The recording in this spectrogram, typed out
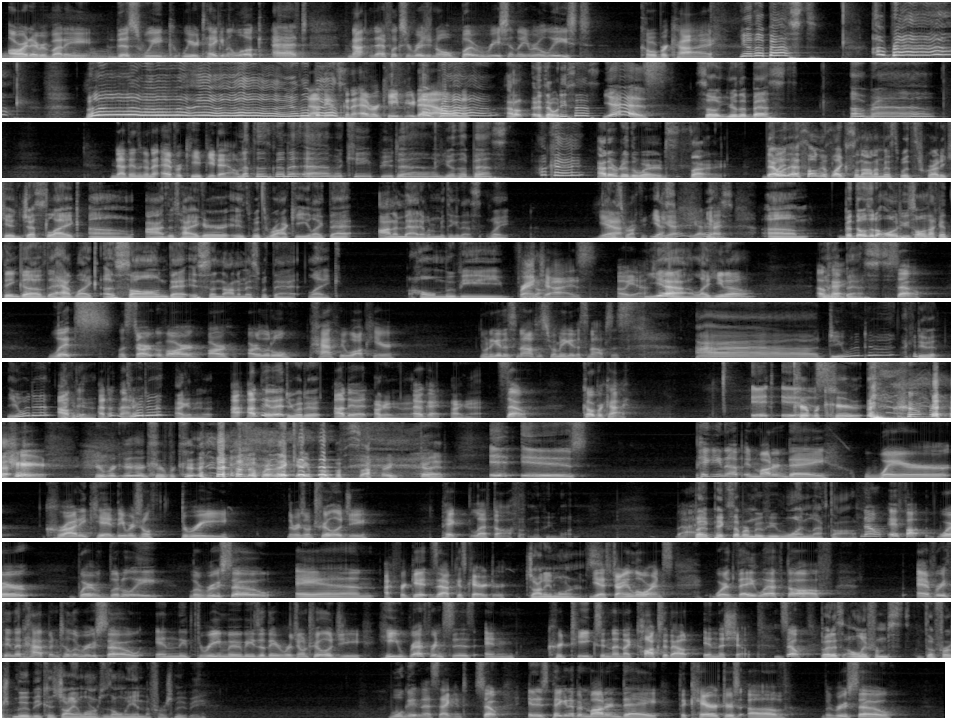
All right, everybody. This week we are taking a look at not Netflix original, but recently released Cobra Kai. You're the best around. You're the Nothing's best gonna ever keep you down. around. I don't. Is that what he says? Yes. So you're the best around. Nothing's gonna ever keep you down. Nothing's gonna ever keep you down. You're the best. Okay. I don't know the words. Sorry. That But- that song is like synonymous with Karate Kid, just like um "Eye the Tiger" is with Rocky. Like that, automatically made me think of that. Wait, yeah, that's Rocky. Yes, You got it, you yes. Um, but those are the only two songs I can think of that have like a song that is synonymous with that like whole movie right. genre. Franchise. Oh yeah. Yeah, like you know, Okay. the best. So let's let's start with our our our little path we walk here. You want to get the synopsis? Or you want me to get the synopsis? Uh, do you want to do it? I can do it. You want to do it? I I'll can do- do it. it doesn't Do matter. you want to do it? I can do it. I, I'll do it. Do you want to do it? I'll do it. Okay. do it. Okay. Okay. So, Cobra Kai. It is. Cobra Kai. Cobra Kai. I don't know where that came from. I'm sorry. Go ahead. It is picking up in modern day where Karate Kid, the original three, the original trilogy, picked left off. Movie one. I- But it picks up where movie one left off. No, if I, where where literally Larusso and I forget Zabka's character. Johnny Lawrence. Yes, Johnny Lawrence, where they left off. Everything that happened to Larusso in the three movies of the original trilogy, he references and critiques and, and like talks about in the show. So But it's only from the first movie because Johnny Lawrence is only in the first movie. we'll get in a second. So it is picking up in modern day the characters of Larusso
